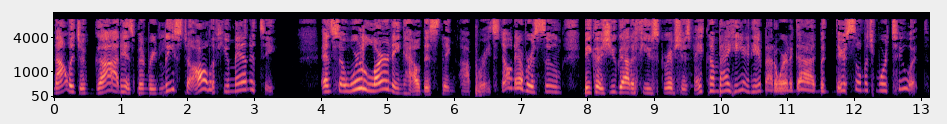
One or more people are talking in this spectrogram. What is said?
knowledge of God has been released to all of humanity. And so we're learning how this thing operates. Don't ever assume because you got a few scriptures, they come by here and hear about the word of God, but there's so much more to it.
